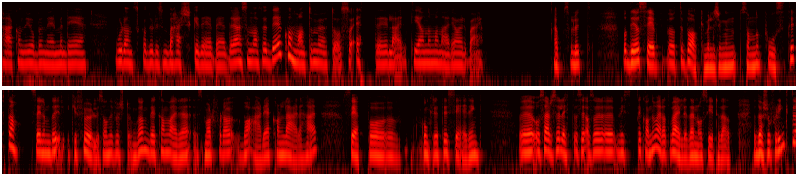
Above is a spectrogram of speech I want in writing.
her kan du jobbe mer med det, hvordan skal du liksom beherske det bedre? Sånn at det kommer man til å møte også etter læretida når man er i arbeid. Absolutt. Og det å se tilbakemeldingen som noe positivt, da, selv om det ikke føles sånn i første omgang, det kan være smart, for da hva er det jeg kan lære her? Se på konkretisering. Uh, og så er det så lett å se altså, hvis, Det kan jo være at veilederen nå sier til deg at ja, du er så flink, du.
